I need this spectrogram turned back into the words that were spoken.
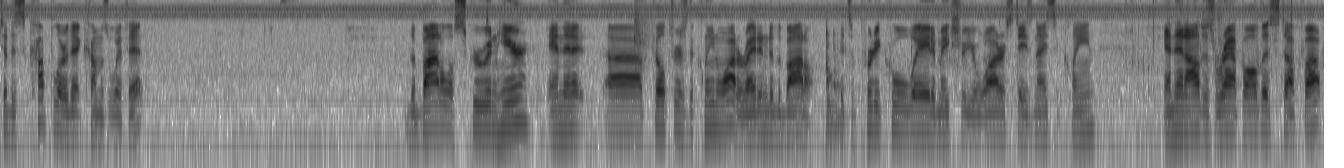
to this coupler that comes with it. The bottle will screw in here, and then it uh, filters the clean water right into the bottle. It's a pretty cool way to make sure your water stays nice and clean. And then I'll just wrap all this stuff up,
